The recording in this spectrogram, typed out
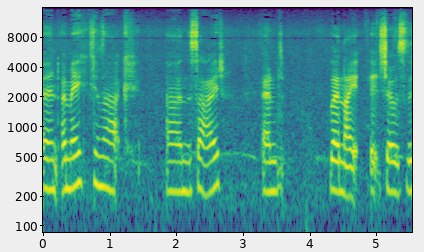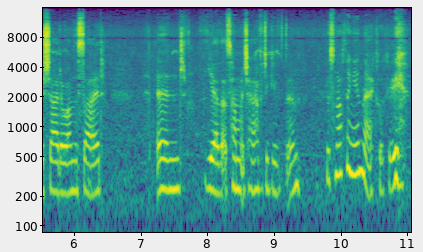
and I make a mark on the side, and then like it shows the shadow on the side, and yeah, that's how much I have to give them. There's nothing in there, Cookie.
